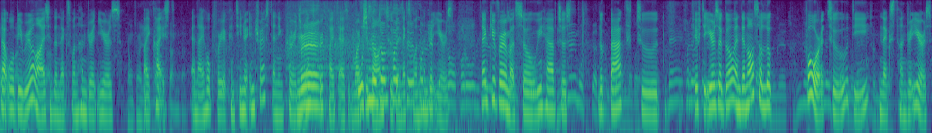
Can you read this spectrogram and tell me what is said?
that will be realized in the next 100 years by KAIST. And I hope for your continued interest and encouragement for KAIST as it marches on to the next 100 years. Thank you very much. So we have just looked back to 50 years ago and then also look forward to the next 100 years.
